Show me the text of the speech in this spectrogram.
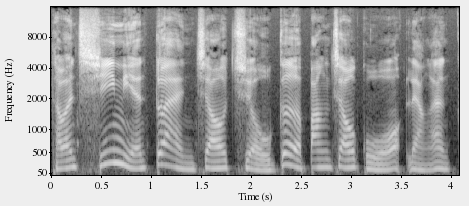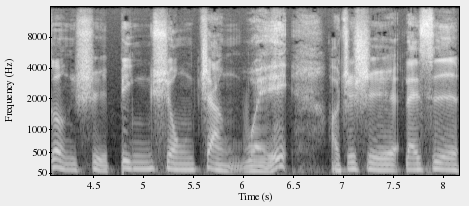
台湾七年断交九个邦交国，两岸更是冰。凶战危。好，这是来自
